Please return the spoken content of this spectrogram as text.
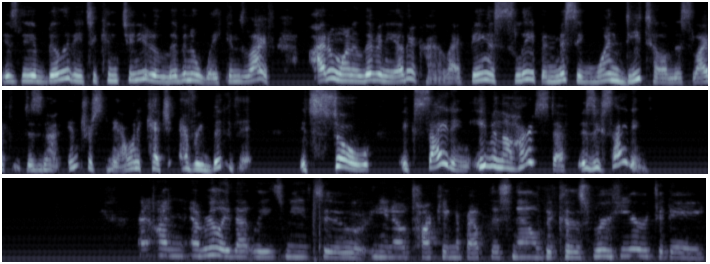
is the ability to continue to live an awakened life. I don't want to live any other kind of life. Being asleep and missing one detail of this life does not interest me. I want to catch every bit of it. It's so exciting. Even the hard stuff is exciting and, and, really that leads me to you know talking about this now because we're here today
